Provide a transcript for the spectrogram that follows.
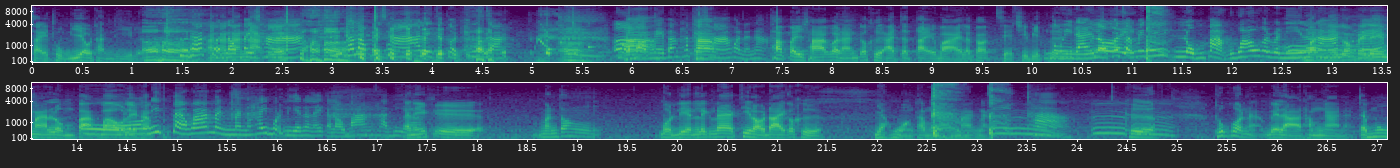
ใส่ถุงเยี่ยวทันทีเลยเออคือถ้าเกิดเราไปช้า อันนั้นหนักเลย ถ้าเราไปช้าอะไรจะเกิดขึ้นจ๊ะเออหมอบอกไงบ้างถ้าไปช้ากว่านั้นอะถ้าไปช้ากว่านั้นก็คืออาจจะไตวายแล้วก็เสียชีวิตเลตุยยได้เลยเราก็จะไม่ได้หลมปากเว้ากันวันนี้แล้วนะวันนี้ก็ไม่ได้ถูหมาหลมปากเบ้าเลยครับ โอ้นี่แปลว่ามันมันให้บทเรียนอะไรกับเราบ้างคะเบียร์อันนี้คือมันต้องบทเรียนแรก ๆ ที่เราได้ก็คือ อย่าห่วงทำงานมากนะจริงค่ะ มคืออมทุกคนอะเวลาทำงานอะจะมุ่ง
